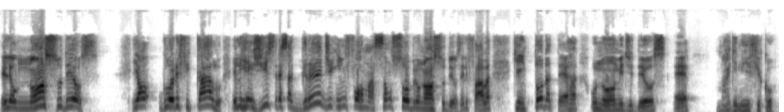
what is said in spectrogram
Ele é o nosso Deus. E ao glorificá-lo, ele registra essa grande informação sobre o nosso Deus. Ele fala que em toda a terra o nome de Deus é magnífico.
